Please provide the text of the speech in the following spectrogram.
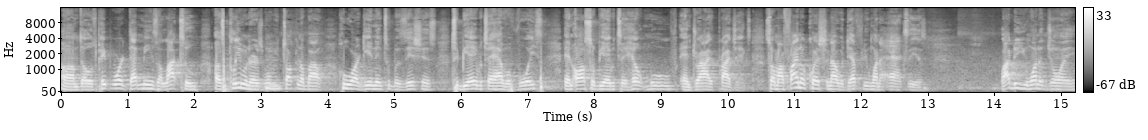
um, those paperwork, that means a lot to us Clevelanders when we're talking about who are getting into positions to be able to have a voice and also be able to help move and drive projects. So my final question I would definitely want to ask is, why do you want to join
